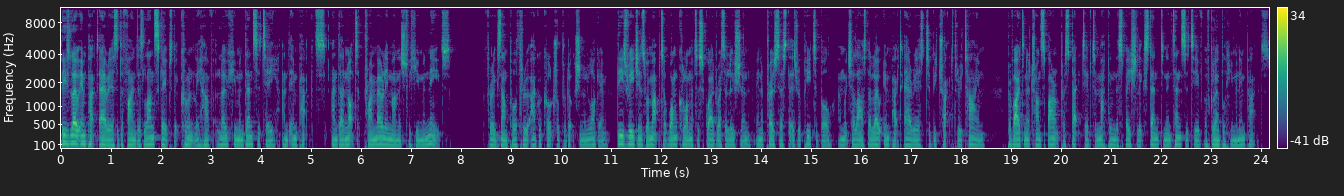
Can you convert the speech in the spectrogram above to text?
These low impact areas are defined as landscapes that currently have low human density and impacts and are not primarily managed for human needs for example through agricultural production and logging. These regions were mapped at 1 km squared resolution in a process that is repeatable and which allows the low impact areas to be tracked through time, providing a transparent perspective to mapping the spatial extent and intensity of, of global human impacts.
